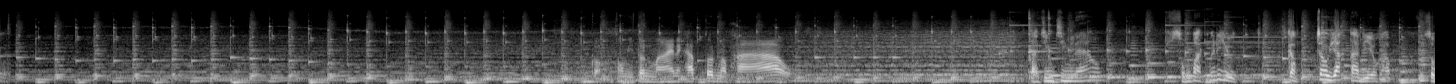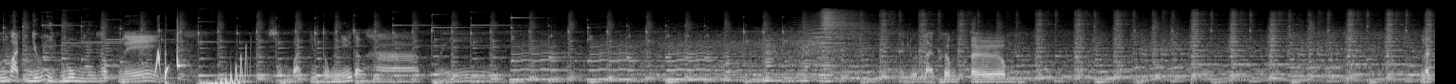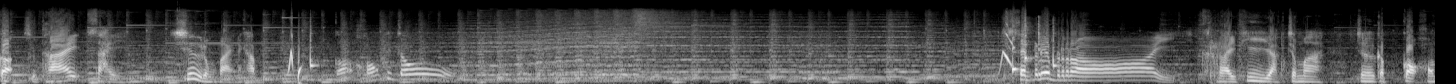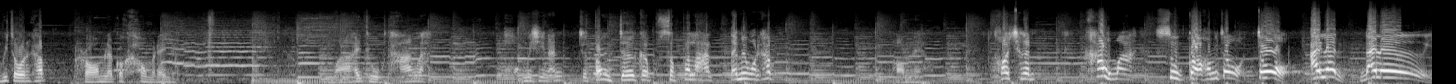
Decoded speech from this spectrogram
มีต้นไม้นะครับ ต้นมะพร้าว แต่จริง ๆ แล้ว สมบัติไม่ได้อยู่กับเจ้ายักษ์ตาเดียวครับ สมบัติอยู่อีกมุมนึงครับนี่สมบัติอยู่ตรงนี้ต่างหากนี่แต่ลวดลายเพิ่มเติม แล้วก็สุดท้ายใส่ชื่อลงไปนะครับเกาะของพี่โจ ร็จเรียบร้อย ใครที่อยากจะมาเจอกับเกาะของพี่โจนะครับ พร้อมแล้วก็เข้ามาได้เลย มาให้ถูกทางล่ะเพราะไม่เช่นนั้นจะต้องเจอกับสัตว์ประหลาดเต็มไปหมดครับ พร้อมแล้ว ขอเชิญเข้ามาสู่เกาะของพี่โจ โจไอแลนด์ได้เลย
